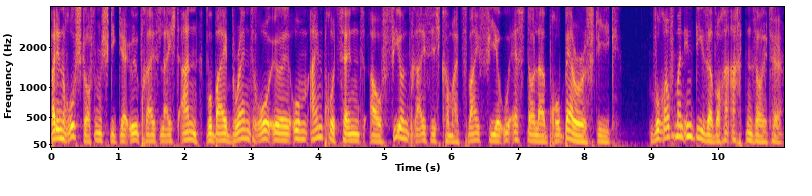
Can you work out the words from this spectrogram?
Bei den Rohstoffen stieg der Ölpreis leicht an, wobei Brent Rohöl um 1% auf 34,24 US-Dollar pro Barrel stieg. Worauf man in dieser Woche achten sollte.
